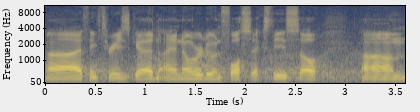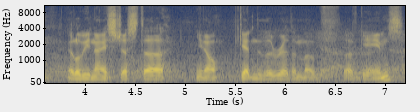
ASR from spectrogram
Uh, I think three is good. I know we're doing full 60s, so um, it'll be nice just to you know get into the rhythm of, of games.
